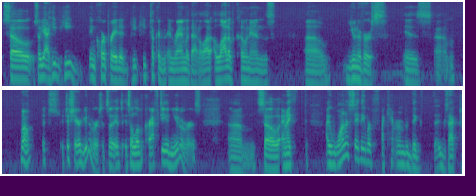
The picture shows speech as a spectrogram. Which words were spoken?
so so yeah, he he incorporated he, he took and, and ran with that a lot a lot of Conan's um, universe is um, well it's it's a shared universe it's a it's, it's a Lovecraftian universe um, so and I I want to say they were I can't remember the, the exact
